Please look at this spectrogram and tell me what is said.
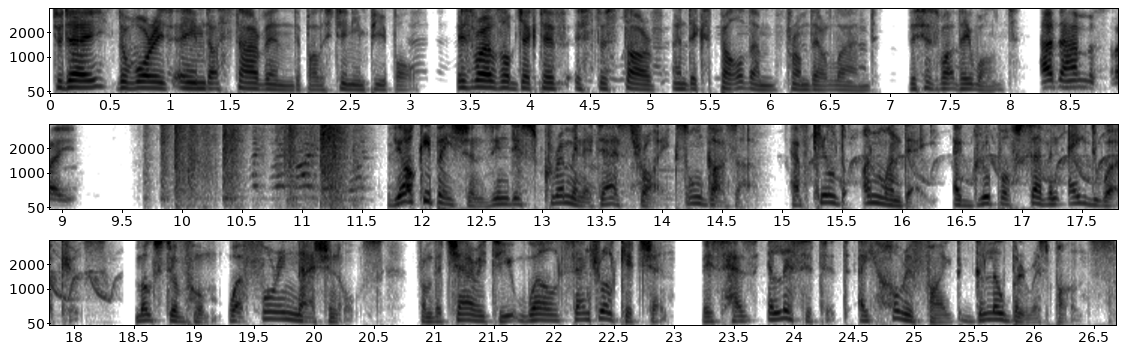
Today, the war is aimed at starving the Palestinian people. Israel's objective is to starve and expel them from their land. This is what they want. The occupation's indiscriminate airstrikes on Gaza have killed on Monday a group of seven aid workers, most of whom were foreign nationals, from the charity World Central Kitchen. This has elicited a horrified global response.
